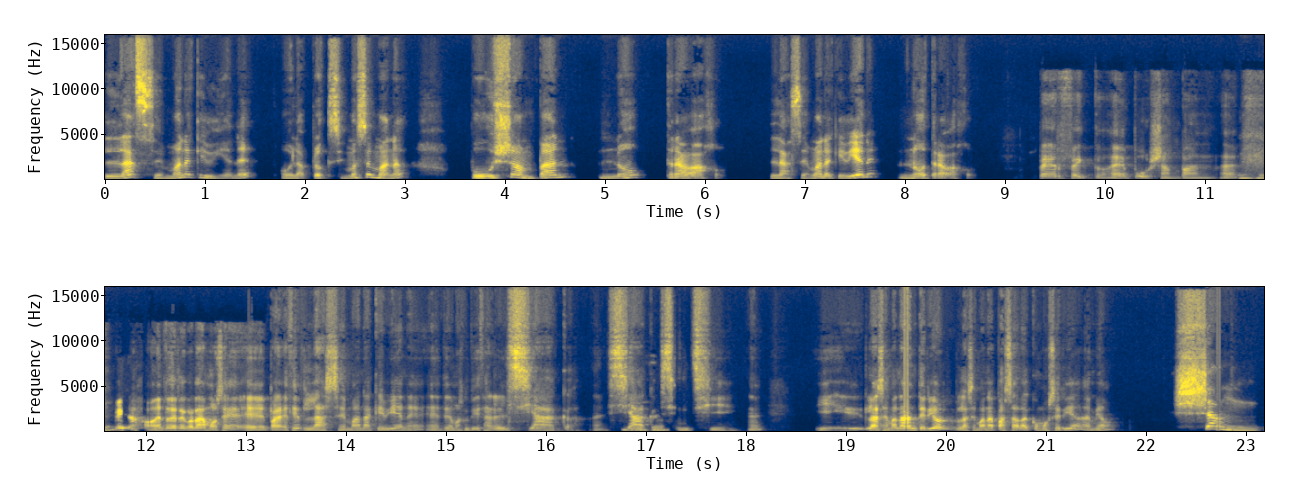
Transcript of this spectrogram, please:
la semana que viene o la próxima semana pu no trabajo. La semana que viene no trabajo. Perfecto, ¿eh? Puh, champán. ¿eh? Venga, entonces recordamos, ¿eh? ¿eh? Para decir la semana que viene, ¿eh? tenemos que utilizar el siak, ¿eh? siak, uh -huh. chi, Y la semana anterior, la semana pasada, ¿cómo sería, Miao? Shang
